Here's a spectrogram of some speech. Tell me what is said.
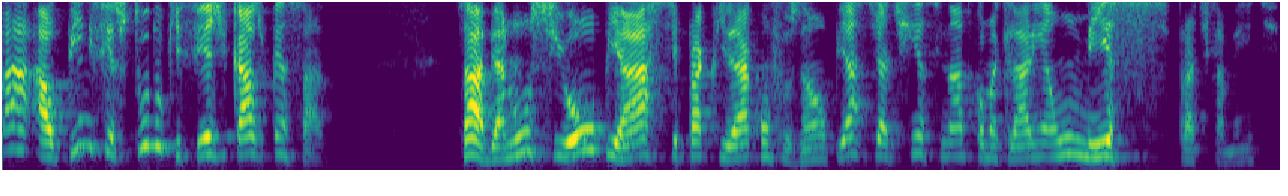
a Alpine fez tudo o que fez de caso pensado sabe, anunciou o Piastri para criar confusão. O Piastri já tinha assinado com a McLaren há um mês, praticamente.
